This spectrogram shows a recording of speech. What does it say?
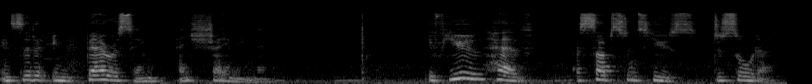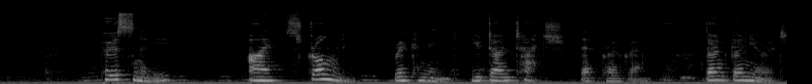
instead of embarrassing and shaming them? If you have a substance use disorder, personally, I strongly recommend you don't touch that program. Don't go near it.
